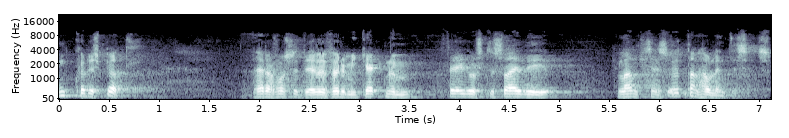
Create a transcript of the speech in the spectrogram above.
umhverfisspjöll, herra forseti, ef við förum í gegnum fegurstu svæði landsins utan hálendisins?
